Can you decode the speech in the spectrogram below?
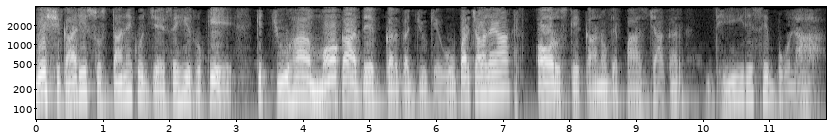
वे शिकारी सुस्ताने को जैसे ही रुके कि चूहा मौका देखकर गज्जू के ऊपर चढ़ गया और उसके कानों के पास जाकर धीरे से बोला।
